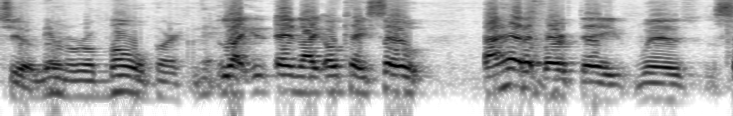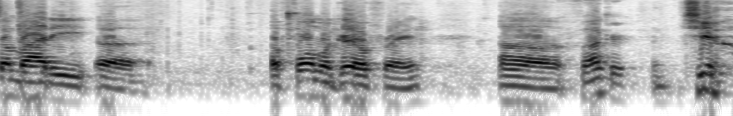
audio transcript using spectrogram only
chill, bro. memorable birthday. like and like okay, so I had a birthday with somebody, uh, a former girlfriend. Uh, Fuck her. chill,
